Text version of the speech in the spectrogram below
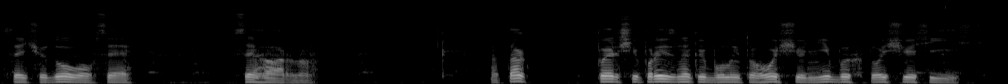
все чудово, все, все гарно. А так перші признаки були того, що ніби хтось щось їсть.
